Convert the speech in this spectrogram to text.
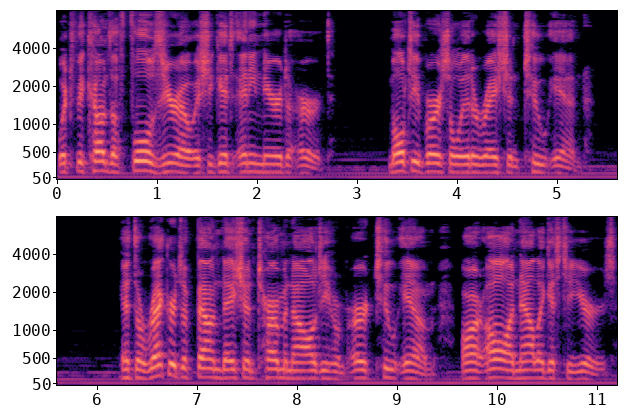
which becomes a full zero if she gets any nearer to Earth. Multiversal Iteration 2-N If the records of Foundation terminology from Earth-2M are at all analogous to yours,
